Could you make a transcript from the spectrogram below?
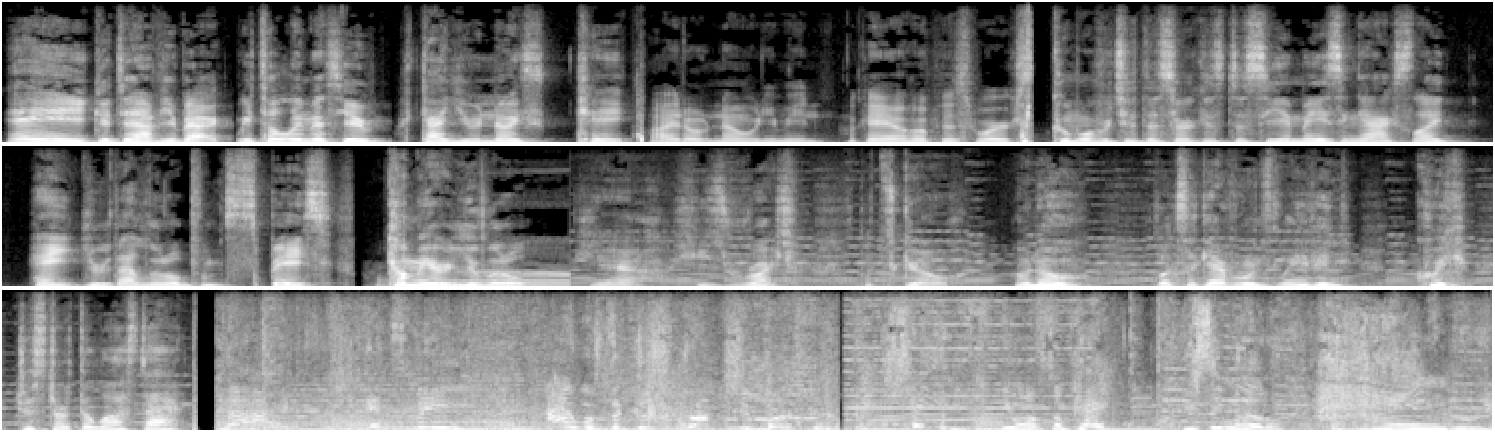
Hey, good to have you back. We totally miss you. I got you a nice cake. I don't know what you mean. Okay, I hope this works. Come over to the circus to see amazing acts like... Hey, you're that little from space. Come here, you little... Yeah, he's right. Let's go. Oh no, looks like everyone's leaving. Quick, just start the last act. Hi, it's me. I was the construction worker. Shit, you want some cake? You seem a little hangry.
